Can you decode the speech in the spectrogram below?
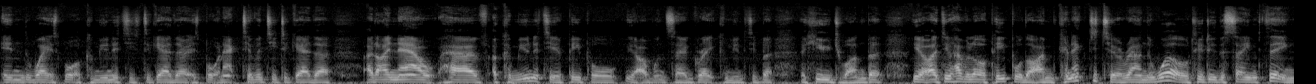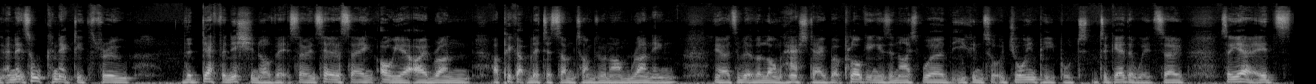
in the way it's brought a community together, it's brought an activity together. And I now have a community of people, you know, I wouldn't say a great community, but a huge one. But, you know, I do have a lot of people that I'm connected to around the world who do the same thing. And it's all connected through the definition of it. So instead of saying, "Oh yeah, I run, I pick up litter sometimes when I'm running," you know, it's a bit of a long hashtag. But plogging is a nice word that you can sort of join people t- together with. So, so yeah, it's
